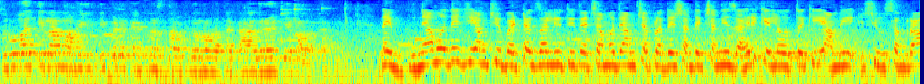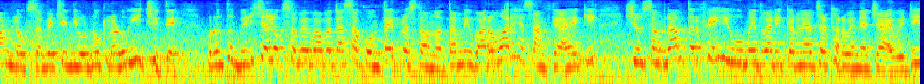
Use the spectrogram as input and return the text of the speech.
सुरुवातीला महायुतीकडे काही प्रस्ताव ठेवला होता का आग्रह केला होता? नाही पुण्यामध्ये जी आमची बैठक झाली होती त्याच्यामध्ये आमच्या प्रदेशाध्यक्षांनी जाहीर केलं होतं की आम्ही शिवसंग्राम लोकसभेची निवडणूक लढवू इच्छिते. परंतु बीडच्या लोकसभेबाबत असा कोणताही प्रस्ताव नव्हता. मी वारंवार हे सांगते आहे की शिवसंग्रामतर्फे ही उमेदवारी करण्याचं ठरवण्याच्या ऐवजी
